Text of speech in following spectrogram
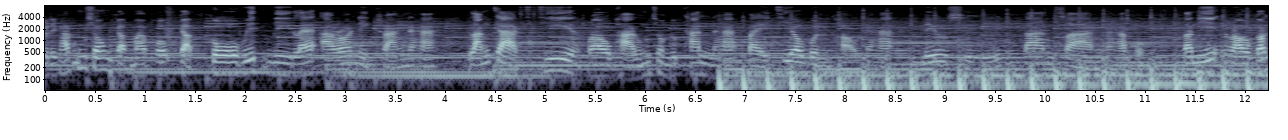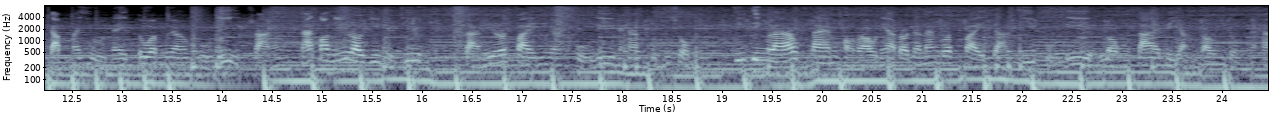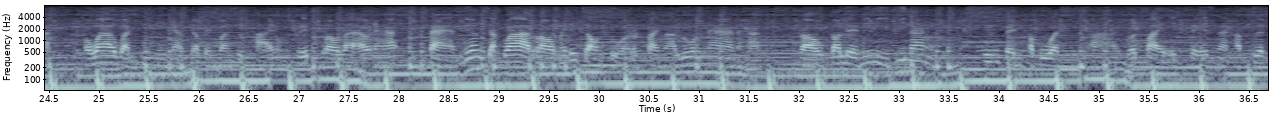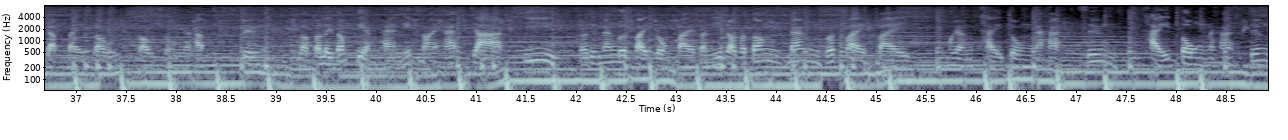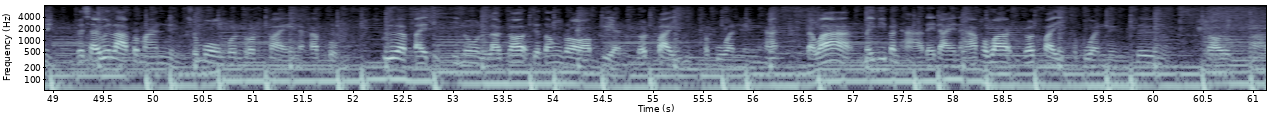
วัสดีครับคุณผู้ชมกลับมาพบกับ Go with me และ Aaron อีกครั้งนะฮะ หลังจากที่เราพาคุณผู้ชมทุกท่านนะฮะ ไปเที่ยวบนเขานะฮะลิ้วสือต้านซานนะครับผม ตอนนี้เราก็กลับมาอยู่ในตัวเมืองฝูลี่อีกครั้งนะ ตอนนี้เรายืนอยู่ที่สถานีรถไฟเมืองฝูลี่นะครับคุณผู้ชม จริงๆ แล้วแพลนของเราเนี่ยเราจะนั่งรถไฟจากที่ฝูลี่ลงใต้ไปอย่างเกาจงนะฮะเพราะว่าวันพรุ่งนี้เนี่ยจะเป็นวันสุดท้ายของทริปเราแล้วนะฮะแต่เนื่องจากว่าเราไม่ได้จองตั๋วรถไฟมาล่วงหน้านะฮะเราก็เลยไม่มีที่นั่งซึ่งเป็นขบวนอ่ารถไฟเอ็กเพรสนะครับเพื่อกลับไปเกาเกาชงนะครับ ซึ่งเราก็เลยต้องเปลี่ยนแผนนิดหน่อยฮะจากที่เราจะนั่งรถไฟตรงไป ตอนนี้เราก็ต้องนั่งรถไฟไป มืองไถตรงนะฮะซึ่งไถตรงนะฮะซึ่งจะใช้เวลาประมาณ 1 ชั่วโมงบนรถไฟนะครับผมเพื่อไปถึงที่โน่นแล้วก็จะต้องรอเปลี่ยนรถไฟอีกขบวนหนึ่งฮะแต่ว่าไม่มีปัญหาใด ๆนะฮะเพราะว่ารถไฟอีกขบวนหนึ่งซึ่งเรา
